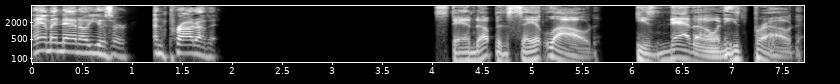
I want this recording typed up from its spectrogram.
i am a nano user and proud of it Stand up and say it loud. He's nano and he's proud.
